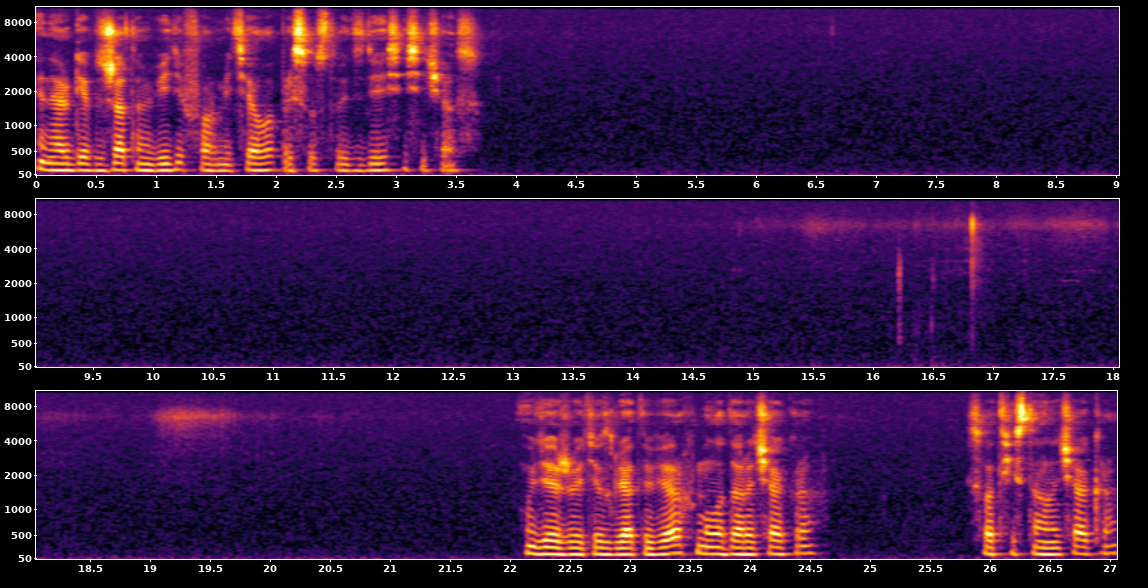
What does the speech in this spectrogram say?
Энергия в сжатом виде в форме тела присутствует здесь и сейчас – Удерживайте взгляд вверх, Муладара чакра, Сватхистана чакра,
